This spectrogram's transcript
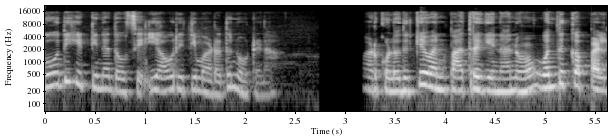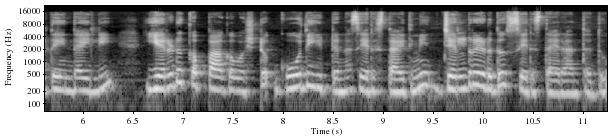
ಗೋಧಿ ಹಿಟ್ಟಿನ ದೋಸೆ ಯಾವ ರೀತಿ ಮಾಡೋದು ನೋಡೋಣ. ಮಾಡ್ಕೊಳ್ಳೋದಕ್ಕೆ ಒಂದು ಪಾತ್ರೆಗೆ ನಾನು ಒಂದು ಕಪ್ ಅಳತೆಯಿಂದ ಇಲ್ಲಿ ಎರಡು ಕಪ್ ಆಗುವಷ್ಟು ಗೋಧಿ ಹಿಟ್ಟನ್ನು ಸೇರಿಸ್ತಾ ಇದ್ದೀನಿ. ಜೆಲ್ರು ಹಿಡಿದು ಸೇರಿಸ್ತಾ ಇರೋ ಅಂಥದ್ದು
